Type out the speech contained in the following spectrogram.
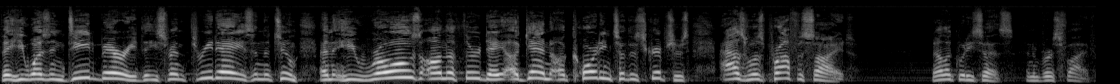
that he was indeed buried, that he spent three days in the tomb, and that he rose on the third day, again according to the scriptures, as was prophesied. Now look what he says in verse 5.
